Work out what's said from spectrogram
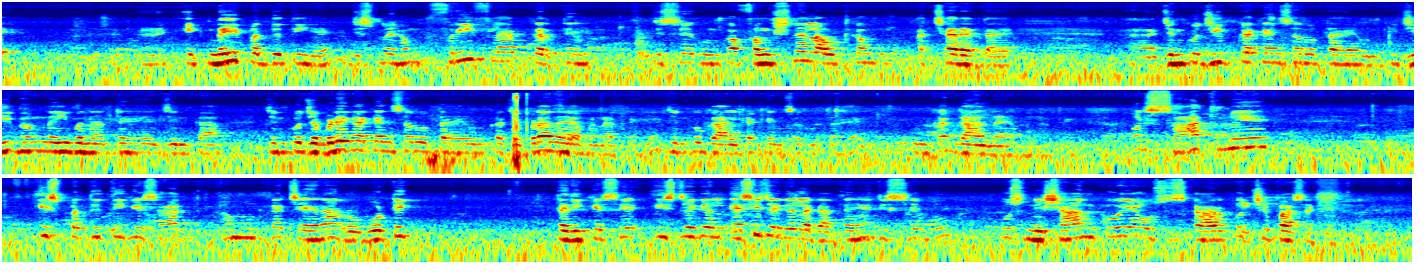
एक नई पद्धति है जिसमें हम फ्री फ्लैप करते हैं, जिससे उनका फंक्शनल आउटकम अच्छा रहता है। जिनको जीभ का कैंसर होता है, उनकी जीभ हम नहीं बनाते हैं, जिनका जिनको जबड़े का कैंसर होता है, उनका जबड़ा नया बनाते हैं, जिनको गाल का कैंसर होता है, उनका गाल नया बनाते हैं। और साथ में इस पद्धति के साथ हम उनका चेहरा रोबोटिक तरीके से इस जगह ऐसी जगह लगाते हैं जिससे वो उस निशान को या उस स्कार को छिपा सके।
